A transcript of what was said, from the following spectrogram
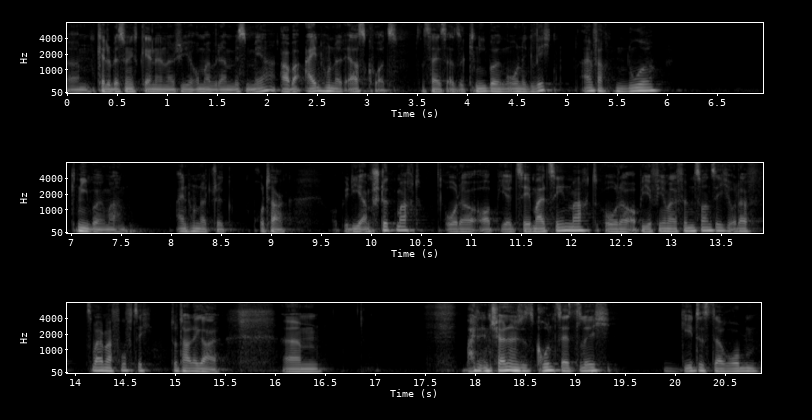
Ähm, Kettlebell gerne natürlich auch immer wieder ein bisschen mehr, aber 100 Air Squats. Das heißt also Kniebeugen ohne Gewicht, einfach nur Kniebeugen machen. 100 Stück pro Tag. Ob ihr die am Stück macht oder ob ihr 10 x 10 macht oder ob ihr 4 x 25 oder 2 x 50, total egal. Ähm, bei den Challenges grundsätzlich geht es darum,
